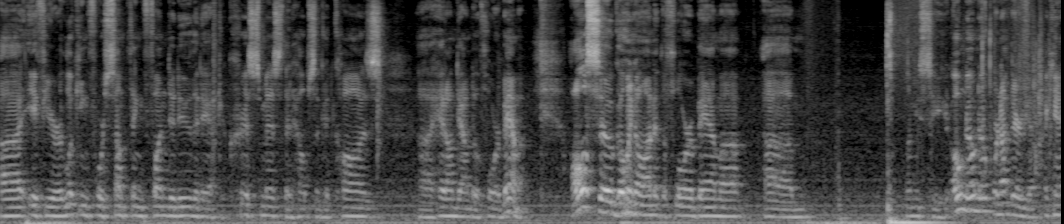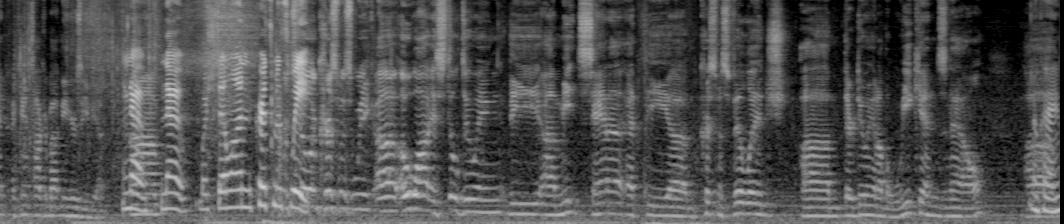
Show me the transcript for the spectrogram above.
Uh, if you're looking for something fun to do the day after Christmas that helps a good cause, uh, head on down to Flora-Bama. Also going on at the Flora-Bama. Um, let me see. Oh no, no, we're not there yet. I can't. I can't talk about New Year's Eve yet. no, Um, no. We're still on Christmas we're week. still in Christmas week. Uh, OWA is still doing the uh, Meet Santa at the um, Christmas Village. Um, they're doing it on the weekends now. Um, Okay.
